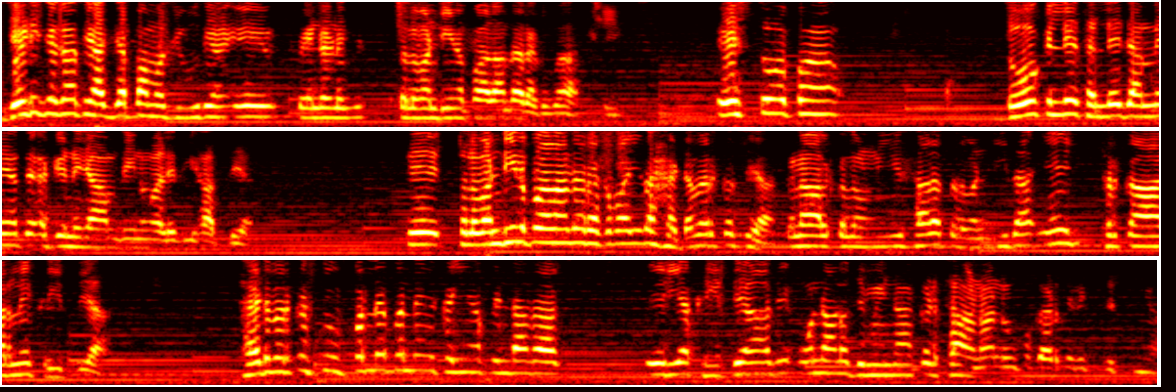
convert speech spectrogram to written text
ਜਿਹੜੀ ਜਗ੍ਹਾ ਤੇ ਅੱਜ ਆਪਾਂ ਮੌਜੂਦ ਆ ਇਹ ਪਿੰਡ ਨ- ਤਲਵੰਡੀ ਨਪਾਲਾਂ ਦਾ ਰਕਬਾ। ਠੀਕ। ਇਸ ਤੋਂ ਆਪਾਂ 2 ਕਿੱਲੇ ਥੱਲੇ ਜਾਂਦੇ ਆ ਤੇ ਅੱਗੇ ਨਿਜ਼ਾਮਦੀਨ ਵਾਲੇ ਦੀ ਹੱਦ ਆ। ਤੇ ਤਲਵੰਡੀ ਨਪਾਲਾਂ ਦਾ ਰਕਬਾ ਜਿਹੜਾ ਹੈਡ ਵਰਕਸ ਆ, ਕਨਾਲ ਕਲੋਨੀ, ਇਹ ਸਾਰਾ ਤਲਵੰਡੀ ਦਾ ਇਹ ਸਰਕਾਰ ਨੇ ਖਰੀਦਿਆ। ਹੈਡ ਵਰਕਸ ਤੋਂ ਉੱਪਰਲੇ ਬੰਨੇ ਵੀ ਕਈਆਂ ਪਿੰਡਾਂ ਦਾ ਏਰੀਆ ਖਰੀਦਿਆ ਤੇ ਉਹਨਾਂ ਨੂੰ ਜ਼ਮੀਨਾਂ ਕੜਸਾਣਾ ਨੂਪਗੜ੍ਹ ਦੇ ਵਿੱਚ ਦਿੱਤੀਆਂ।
